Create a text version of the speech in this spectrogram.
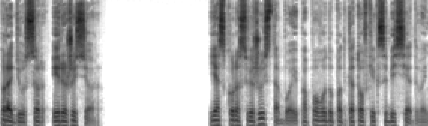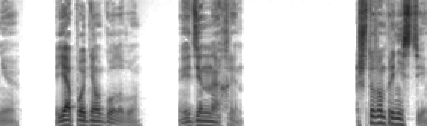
продюсер и режиссер. Я скоро свяжусь с тобой по поводу подготовки к собеседованию. Я поднял голову. Иди нахрен. Что вам принести?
